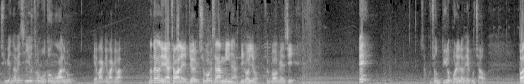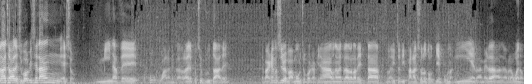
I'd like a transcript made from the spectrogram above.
Estoy viendo a ver si hay otro botón o algo. Que va, que va, que va. No tengo ni idea, chavales. Yo supongo que serán minas, digo yo. Supongo que sí. ¿Eh? Se ha escuchado un tiro por ahí, lo había escuchado Pues nada, chavales, supongo que serán Eso. Minas de... Oh, wow, la ametralladora del coche es brutal, ¿eh? Me parece que no sirve para mucho Porque al final una ametralladora de esta Me ha visto disparar solo todo el tiempo. Es una mierda, en verdad Pero bueno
